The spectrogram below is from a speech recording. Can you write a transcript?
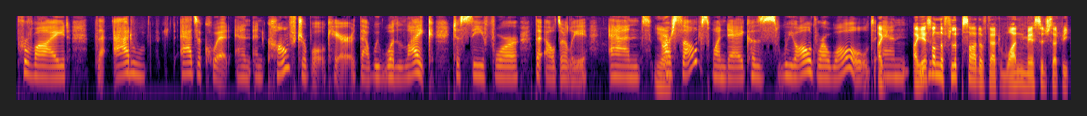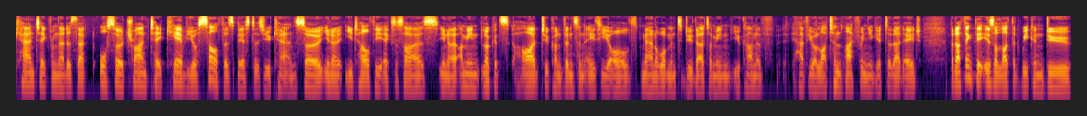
provide the ad- adequate and, and comfortable care that we would like to see for the elderly and Yeah. ourselves one day because we all grow old. I, and I guess mm-hmm. on the flip side of that, one message that we can take from that is that also try and take care of yourself as best as you can. So, you know, eat healthy, exercise. You know, I mean, look, it's hard to convince an 80 year old man or woman to do that. I mean, you kind of have your lot in life when you get to that age. But I think there is a lot that we can do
